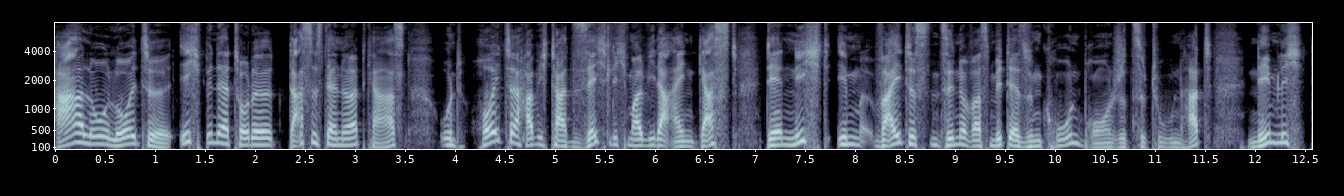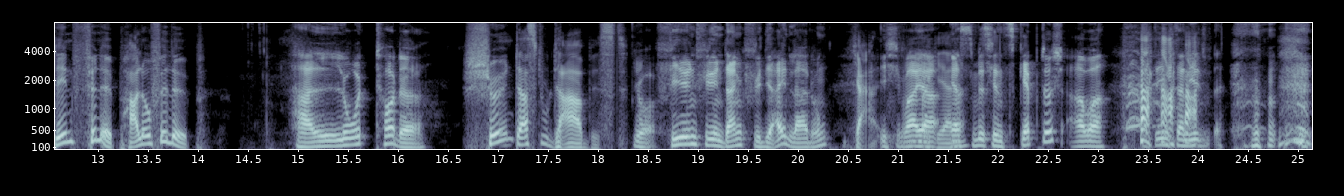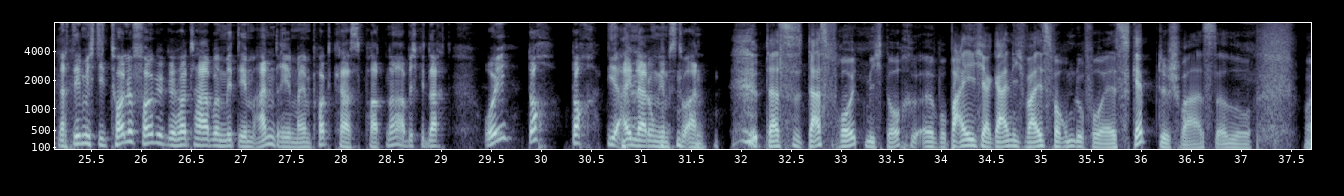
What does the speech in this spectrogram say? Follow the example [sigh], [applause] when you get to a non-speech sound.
Hallo Leute, ich bin der Todde, das ist der Nerdcast und heute habe ich tatsächlich mal wieder einen Gast, der nicht im weitesten Sinne was mit der Synchronbranche zu tun hat, nämlich den Philipp. Hallo Philipp. Hallo Todde. Schön, dass du da bist. Ja, vielen, vielen Dank für die Einladung. Ja, ich war ja gerne. erst ein bisschen skeptisch, aber nachdem ich, dann die, [laughs] [laughs] nachdem ich die tolle Folge gehört habe mit dem André, meinem Podcast-Partner, habe ich gedacht, ui, doch, doch, die Einladung nimmst du an. [laughs] Das, das freut mich doch, äh, wobei ich ja gar nicht weiß, warum du vorher skeptisch warst. Also,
